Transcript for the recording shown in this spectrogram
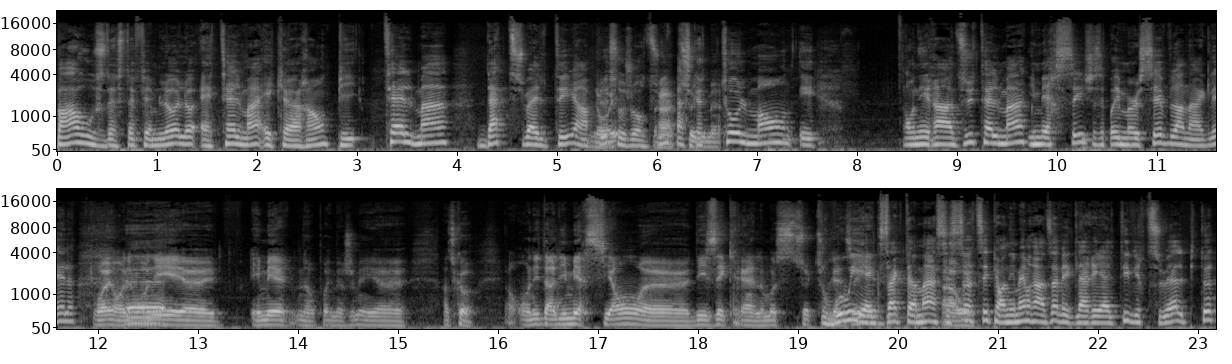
base de ce film-là là, est tellement écœurante puis tellement d'actualité en plus Oui, aujourd'hui parce que tout le monde est on est rendu tellement immersé, je sais pas immersive là, en anglais là. Ouais, on, on Euh, est euh, émer- non pas émergé, mais euh, en tout cas, on est dans l'immersion euh, des écrans. Là. Moi, c'est ça que tu voulais Oui, dire. exactement, c'est Ah ça, puis on est même rendu avec de la réalité virtuelle puis tout.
